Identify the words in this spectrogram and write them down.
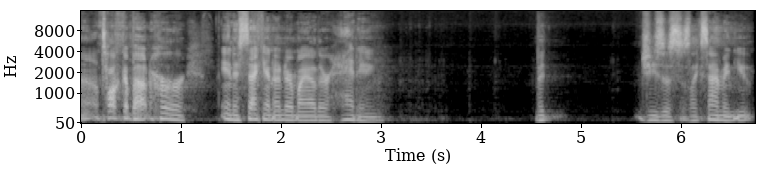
I'll talk about her in a second under my other heading. But Jesus is like, Simon, you,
